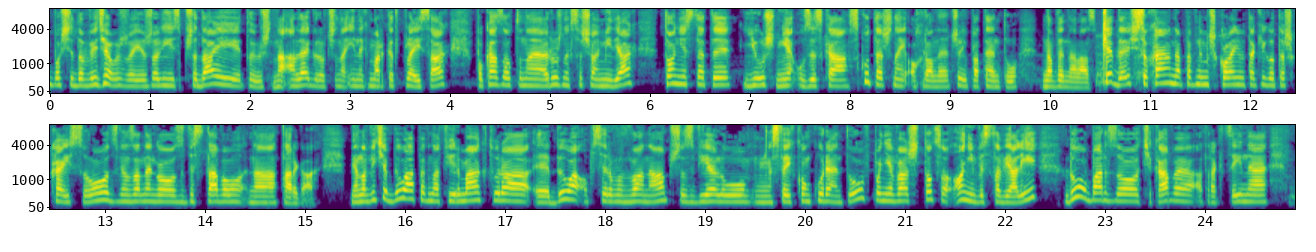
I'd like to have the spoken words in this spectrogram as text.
Bo się dowiedział, że jeżeli sprzedaje je to już na Allegro czy na innych marketplace'ach, pokazał to na różnych social mediach, to niestety już nie uzyska skutecznej ochrony, czyli patentu na wynalazek. Kiedyś słuchałem na pewnym szkoleniu takiego też case'u związanego z wystawą na targach. Mianowicie była pewna firma, która y, była obserwowana przez wielu mm, swoich konkurentów, ponieważ to, co oni wystawiali, było bardzo ciekawe, atrakcyjne y,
